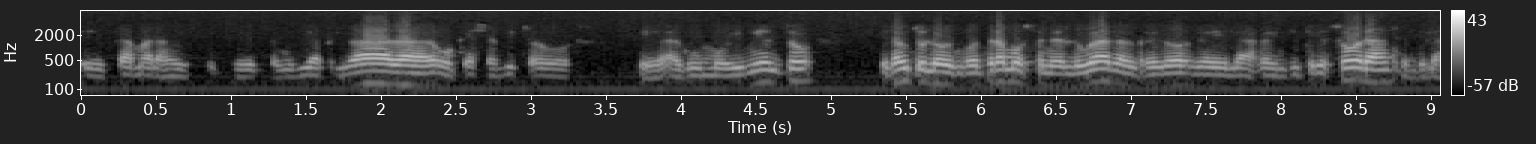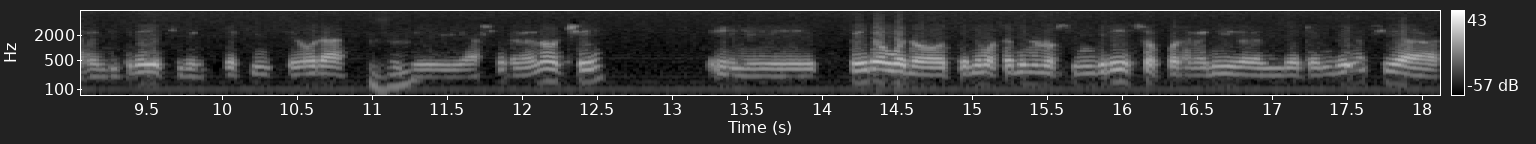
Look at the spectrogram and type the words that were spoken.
eh, cámaras de, seguridad privada o que hayan visto eh, algún movimiento. El auto lo encontramos en el lugar alrededor de las 23 horas, entre las 23 y 23, 15 horas de ayer en la noche. Eh, pero bueno, tenemos también unos ingresos por Avenida de Independencia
